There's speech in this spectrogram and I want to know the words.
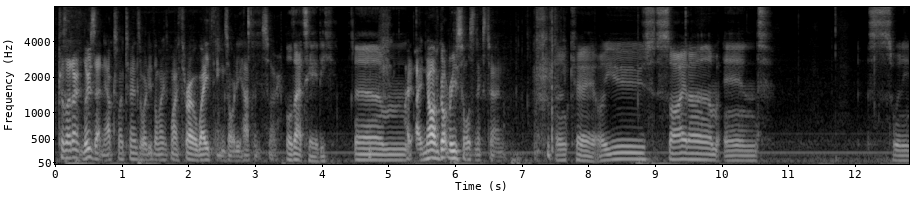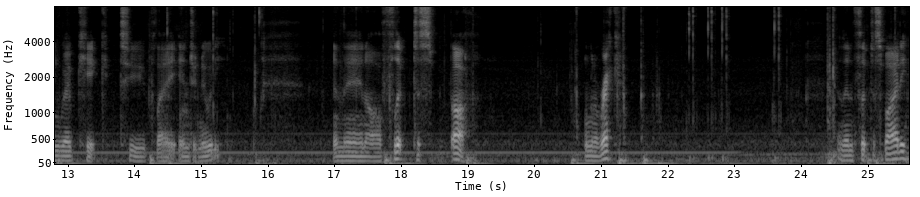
because I don't lose that now because my turn's already my, my throwaway thing's already happened. So well, that's handy. Um, I, I know I've got resources next turn. okay, I'll use Sidearm and Swinging Web Kick to play Ingenuity. And then I'll flip to. Sp- oh. I'm going to wreck. And then flip to Spidey.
